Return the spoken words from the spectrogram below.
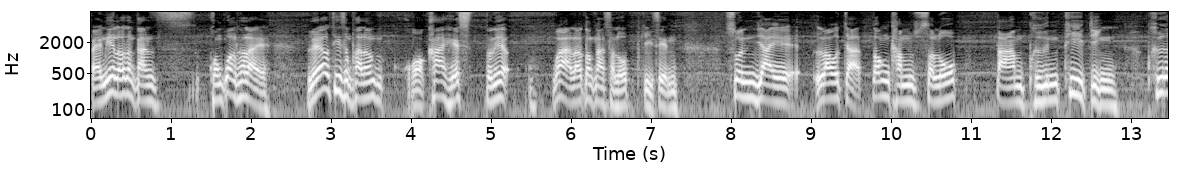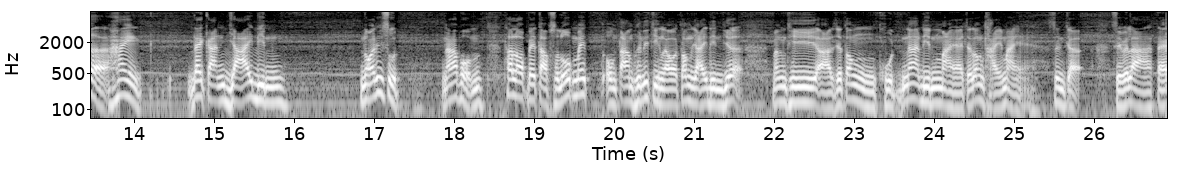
แปลงนี้เราต้องการความกว้างเท่าไหร่ แล้วที่สำคัญเราต้องออกค่า h ตัวนี้ว่าเราต้องการสโลปกี่เซนส่วนใหญ่เราจะต้องทำสโลป ตามพื้นที่จริง เพื่อให้ได้การย้ายดินน้อยที่สุดนะครับผมถ้าเราไปตับสรุปไม่องตามพื้นที่จริง เราต้องย้ายดินเยอะ บางทีอาจจะต้องขุดหน้าดินใหม่อาจจะต้องไถใหม่ ซึ่งจะเสียเวลาแต่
